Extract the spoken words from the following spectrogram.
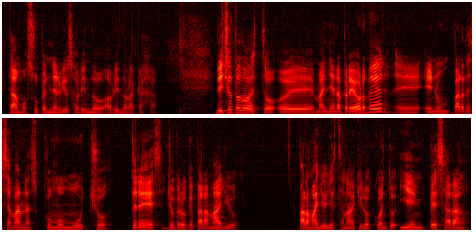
estábamos súper nerviosos abriendo, abriendo la caja. Dicho todo esto, eh, mañana pre-order, eh, en un par de semanas, como mucho, tres, yo creo que para mayo, para mayo ya están aquí los cuentos y empezarán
